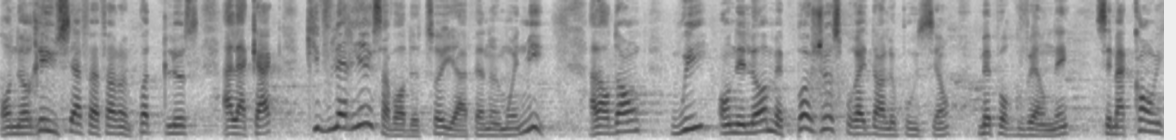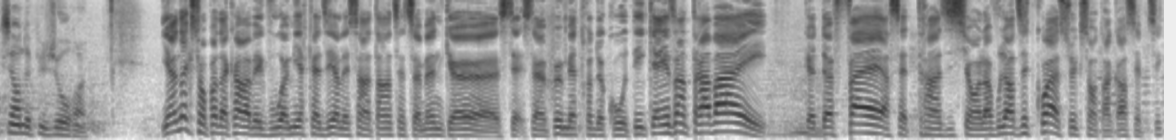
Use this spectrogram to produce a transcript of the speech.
on a réussi à faire faire un pas de plus à la CAQ, qui voulait rien savoir de ça il y a à peine un mois et demi. Alors donc, oui, on est là, mais pas juste pour être dans l'opposition, mais pour gouverner. C'est ma conviction depuis le jour 1. Il y en a qui ne sont pas d'accord avec vous. Amir Kadir laissait entendre cette semaine que euh, c'était un peu mettre de côté 15 ans de travail de faire cette transition-là? Vous leur dites quoi à ceux qui sont encore sceptiques?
